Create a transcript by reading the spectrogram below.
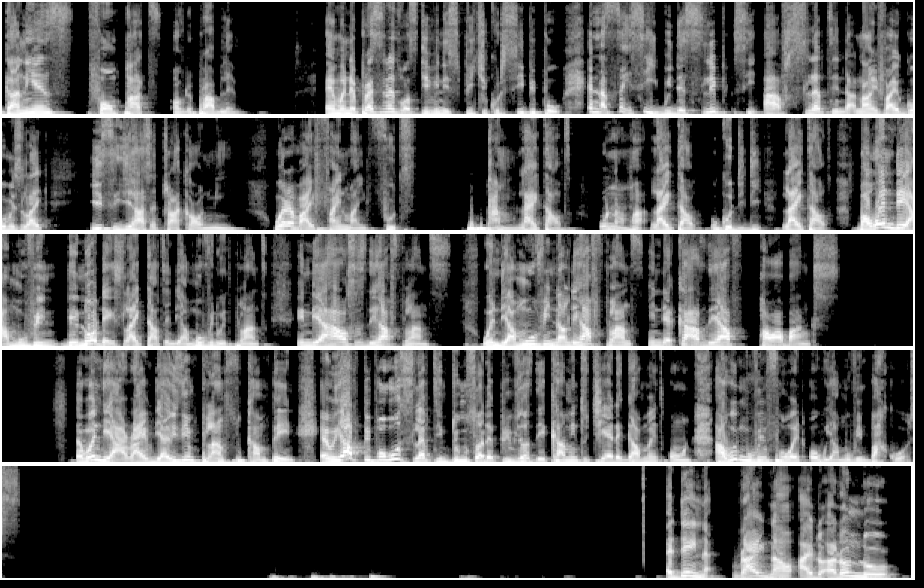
Ghanaians form part of the problem. And when the president was giving his speech, you could see people. And I say, see, with the sleep, see, I've slept in that. Now, if I go, it's like ECG has a tracker on me. Wherever I find my foot, bam, light out. Unama, light out. Ugodidi, light out. But when they are moving, they know there is light out and they are moving with plants. In their houses, they have plants. When they are moving now, they have plants. In their cars, they have power banks. And when they arrive, they are using plants to campaign. And we have people who slept in Dumsor the previous day coming to cheer the government on. Are we moving forward or we are moving backwards? And then right now, I don't I don't know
